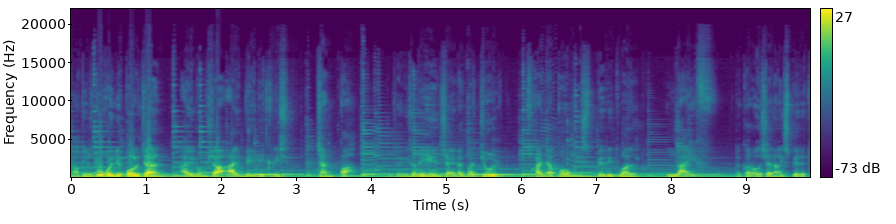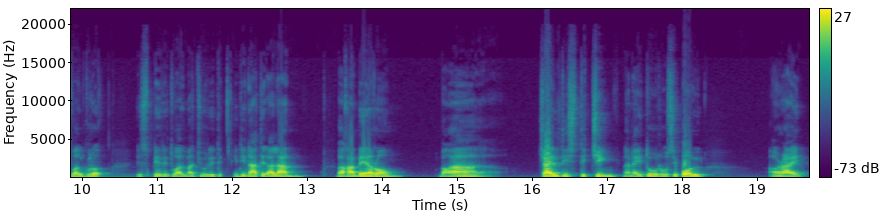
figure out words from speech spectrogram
Ang tinutukoy ni Paul dyan ay nung siya ay baby Christian pa. So, ibig sabihin, siya ay nag-mature sa kanya pong spiritual life. Nagkaroon siya ng spiritual growth, spiritual maturity. Hindi natin alam, baka merong mga childish teaching na naituro si Paul. Alright?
